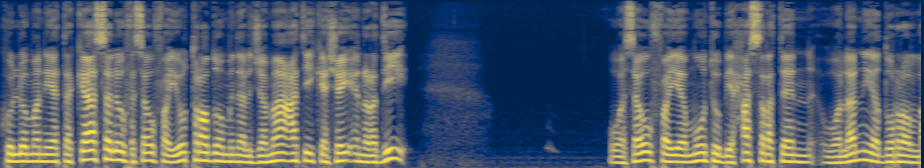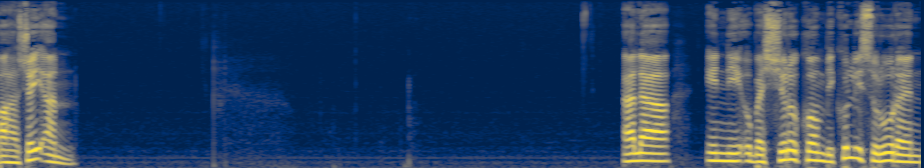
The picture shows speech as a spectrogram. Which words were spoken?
كل من يتكاسل فسوف يطرد من الجماعة كشيء رديء وسوف يموت بحسرة ولن يضر الله شيئا. ألا إني أبشركم بكل سرور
